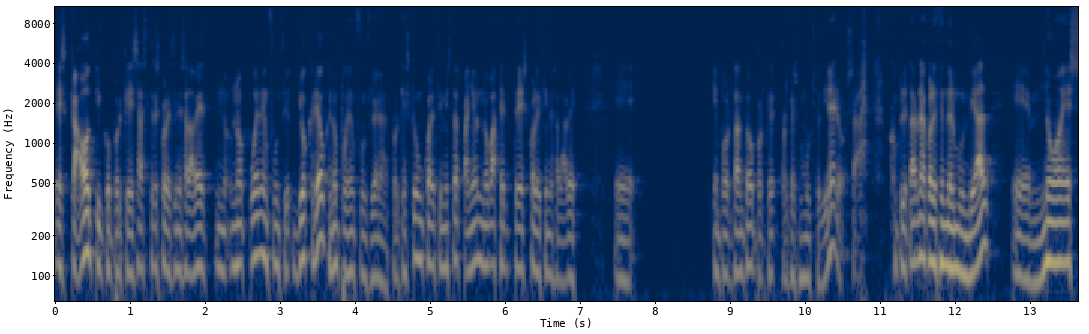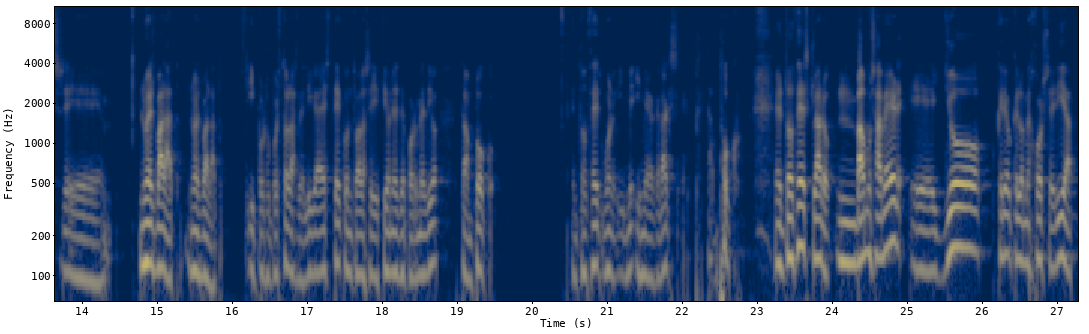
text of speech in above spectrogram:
es caótico porque esas tres colecciones a la vez no, pueden funcionar. Yo creo que no pueden funcionar porque es que un coleccionista español no va a hacer tres colecciones a la vez. Eh, y por tanto, porque, porque es mucho dinero. O sea, completar una colección del Mundial eh, no, es, no es barato, no es barato. Y por supuesto las de Liga Este, con todas las ediciones de por medio, tampoco. Entonces, bueno, y, y Megacracks tampoco. Entonces, claro, mm, vamos a ver, eh, yo creo que lo mejor sería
